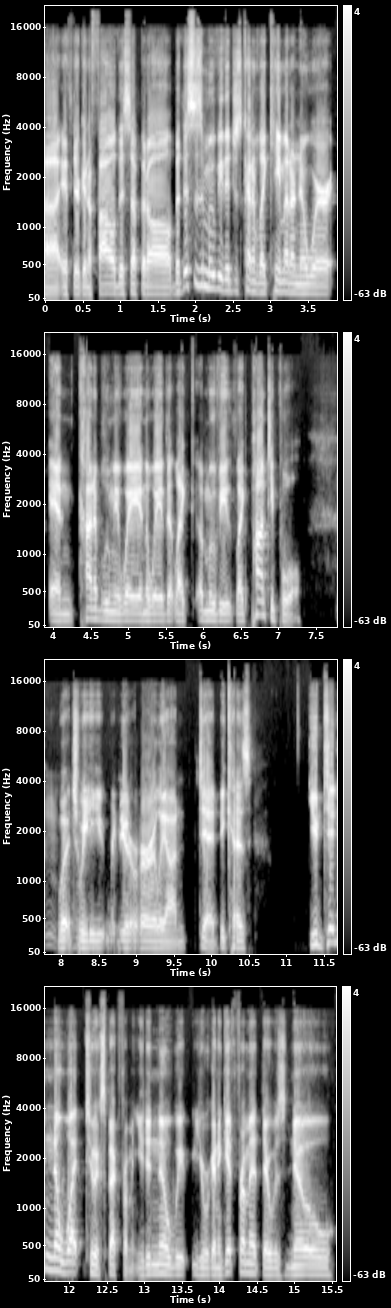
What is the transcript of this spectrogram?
Uh, if they're going to follow this up at all, but this is a movie that just kind of like came out of nowhere and kind of blew me away in the way that like a movie like Pontypool, mm-hmm. which we reviewed very early on, did because you didn't know what to expect from it. You didn't know what you were going to get from it. There was no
